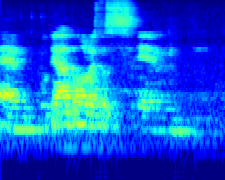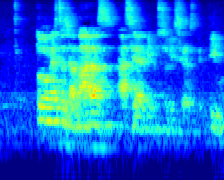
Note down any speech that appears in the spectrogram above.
eh, todos nuestros, eh, todas nuestras llamadas hacia el microservicio respectivo.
